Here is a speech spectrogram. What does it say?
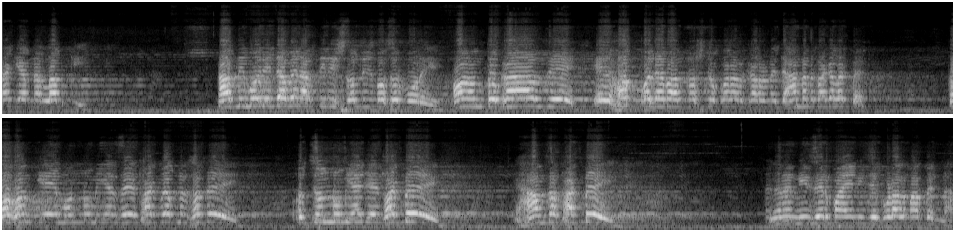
তাকে আপনার লাভ কি? আপনি মরে যাবেন আর তিরিশ, চল্লিশ বছর পরে। অনন্তকাল যে এই হক কলেবাদ নষ্ট করার কারণে জাহান্নামে থাকা লাগবে। তখন কে মন্ন মিয়া যে থাকবে আপনার সাথে? ওর জন্য মিয়া যে থাকবে? হামজা থাকবে? নিজের পায়ে নিজে কোড়াল মারবেন না।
